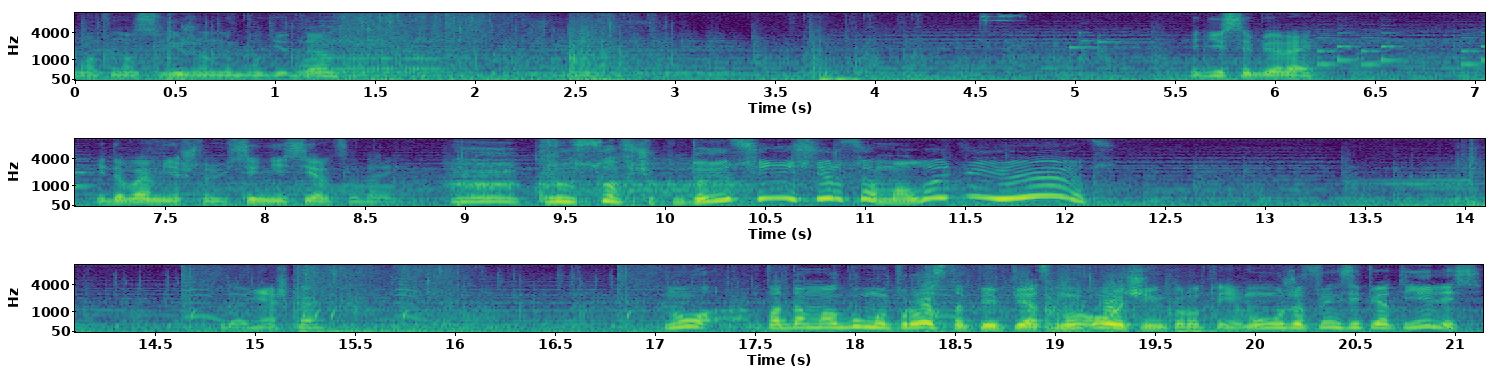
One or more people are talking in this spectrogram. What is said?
Вот у нас Vision и будет, да? Иди собирай. И давай мне что-нибудь, синее сердце дай. Красавчик, дает синее сердце, молодец. Гоняшка. Ну, по дамагу мы просто пипец, мы очень крутые. Мы уже, в принципе, отъелись.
